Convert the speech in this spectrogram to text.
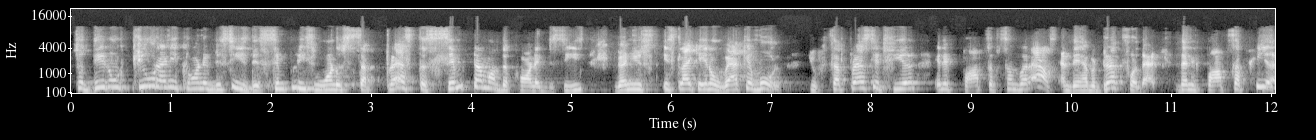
So they don't cure any chronic disease. They simply want to suppress the symptom of the chronic disease. When you, it's like you know whack-a-mole. You suppress it here, and it pops up somewhere else, and they have a drug for that. Then it pops up here,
